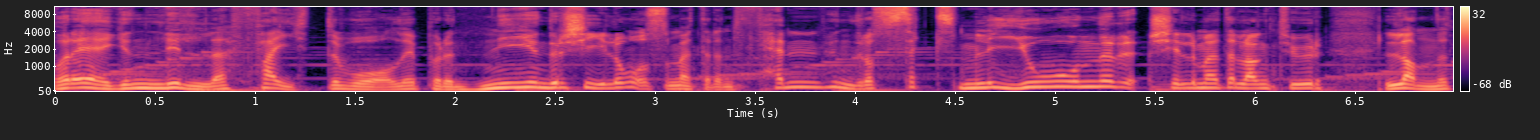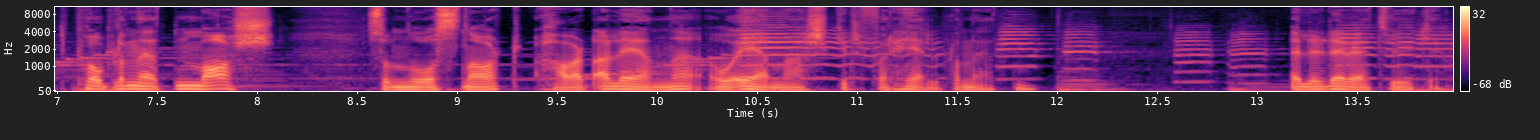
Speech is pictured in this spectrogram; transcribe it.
vår egen lille, feite Wally på rundt 900 kilo, som etter en 506 millioner kilometer lang tur landet på planeten Mars, som nå snart har vært alene og enehersker for hele planeten. Eller det vet vi jo ikke.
